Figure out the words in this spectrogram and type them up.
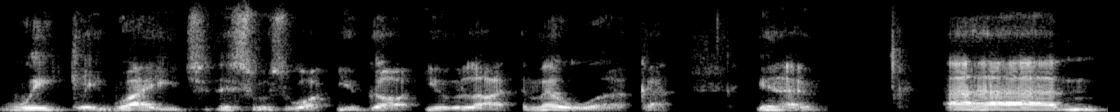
weekly wage. This was what you got. You were like the mill worker, you know. Um,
